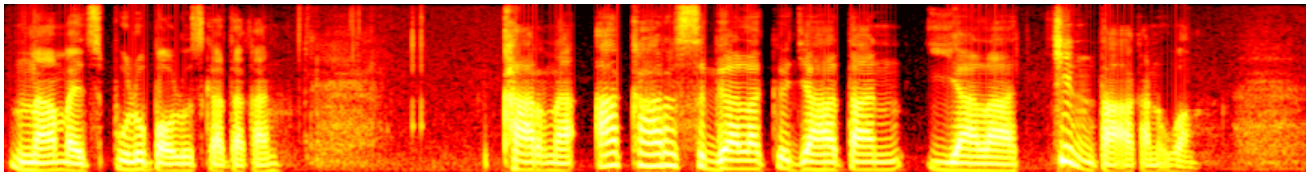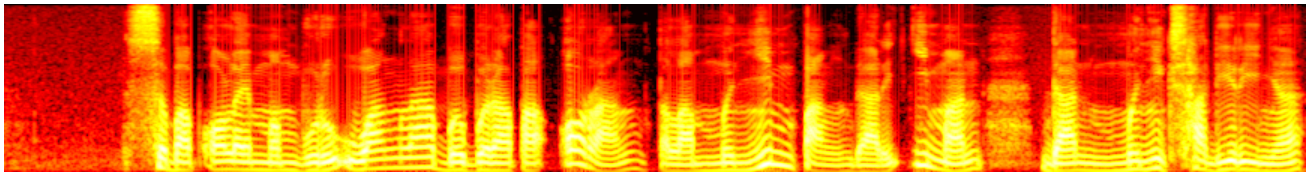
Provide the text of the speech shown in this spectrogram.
6 ayat 10 Paulus katakan, karena akar segala kejahatan ialah cinta akan uang. Sebab oleh memburu uanglah beberapa orang telah menyimpang dari iman dan menyiksa dirinya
